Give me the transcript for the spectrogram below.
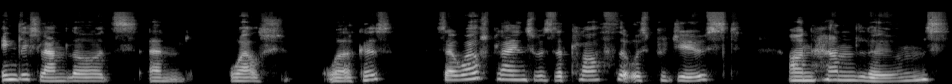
English landlords and Welsh workers. So Welsh Plains was the cloth that was produced on hand looms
